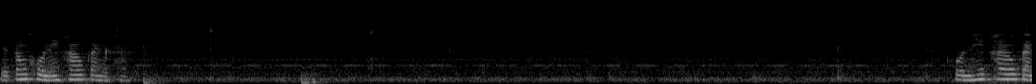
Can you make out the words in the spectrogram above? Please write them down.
จะต้องคนให้เข้ากันค่ะ คนให้เข้ากัน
